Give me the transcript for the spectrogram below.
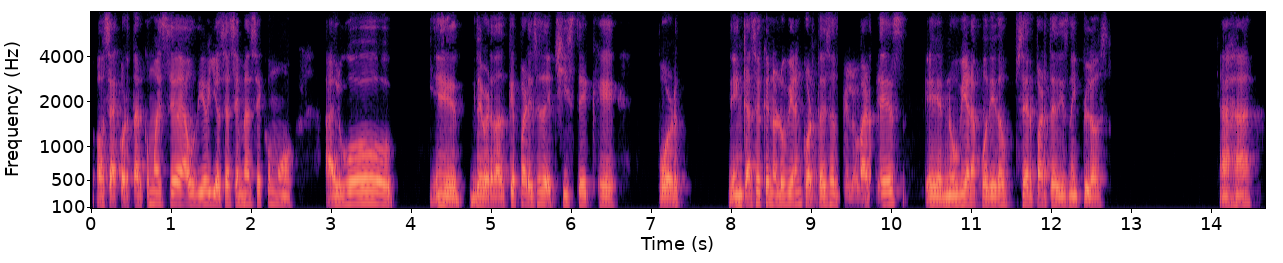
o sea, cortar como ese audio y, o sea, se me hace como algo eh, de verdad que parece de chiste que por en caso de que no lo hubieran cortado esas partes, eh, no hubiera podido ser parte de Disney Plus. Ajá.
